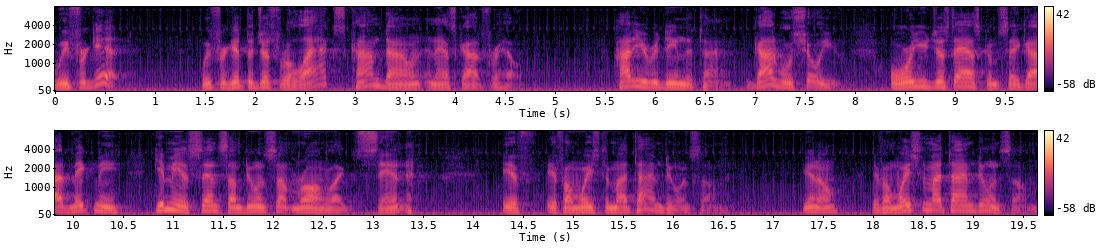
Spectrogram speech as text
we forget. We forget to just relax, calm down, and ask God for help. How do you redeem the time? God will show you. Or you just ask Him, say, God, make me, give me a sense I'm doing something wrong, like sin, if, if I'm wasting my time doing something. You know, if I'm wasting my time doing something.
